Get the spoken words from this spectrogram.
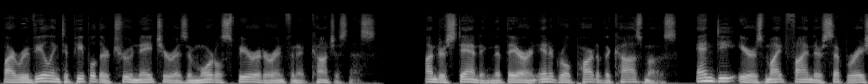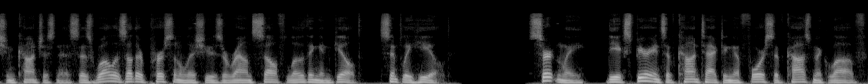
by revealing to people their true nature as immortal spirit or infinite consciousness. Understanding that they are an integral part of the cosmos, NDEers might find their separation consciousness as well as other personal issues around self loathing and guilt simply healed. Certainly, the experience of contacting a force of cosmic love,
